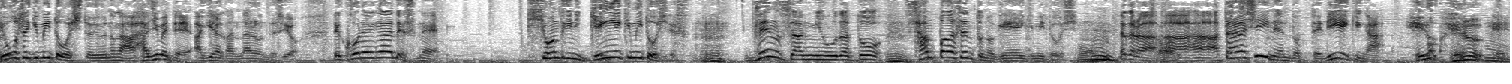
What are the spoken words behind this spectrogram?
業績見通しというのが初めて明らかになるんですよ。でこれがですね基本的に減益見通しです、全産業だと3%の減益見通し、だから、新しい年度って利益が減る。減る。え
